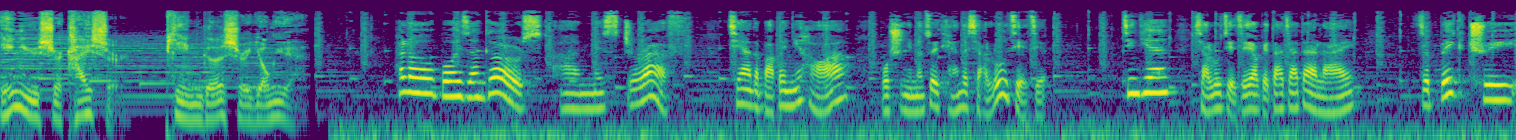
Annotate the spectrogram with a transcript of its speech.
英语是开始，品格是永远。 Hello, boys and girls. I'm Miss Giraffe. 亲爱的宝贝，你好啊！我是你们最甜的小鹿姐姐。今天，小鹿姐姐要给大家带来《The Big Tree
